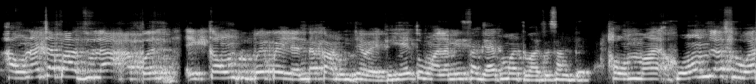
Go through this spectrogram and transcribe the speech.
हवनाच्या बाजूला आपण एकावन्न रुपये पहिल्यांदा काढून ठेवायचे. हे तुम्हाला मी सगळ्यात महत्वाचं सांगते. होम होमला सुरुवात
